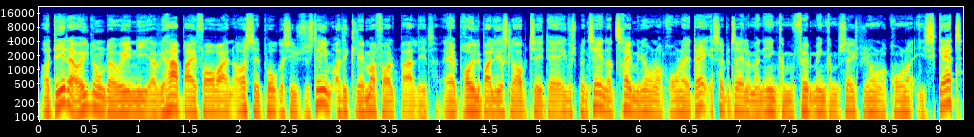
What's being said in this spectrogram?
Og det er der jo ikke nogen, der er uenige i, og vi har bare i forvejen også et progressivt system, og det glemmer folk bare lidt. Jeg prøver lige bare lige at slå op til i dag. Hvis man tjener 3 millioner kroner i dag, så betaler man 1,5-1,6 millioner kroner i skat,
